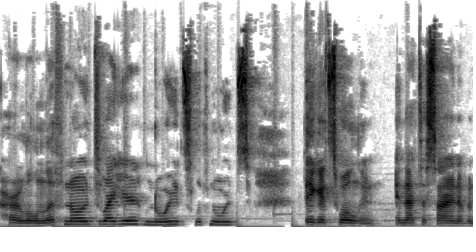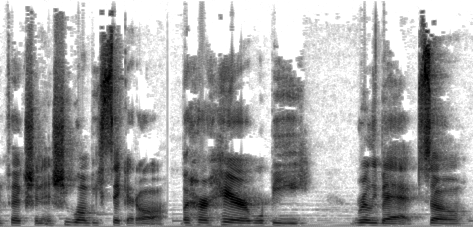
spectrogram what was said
her little lymph nodes right here, nodes, lymph nodes, they get swollen and that's a sign of infection and she won't be sick at all. But her hair will be really bad. So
